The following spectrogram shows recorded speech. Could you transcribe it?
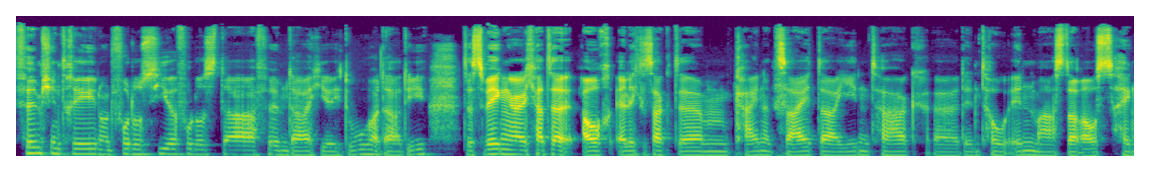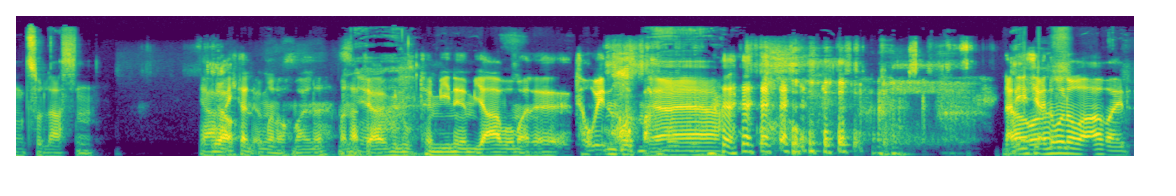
Filmchen drehen und Fotos hier, Fotos da, Film da, hier, du, da, die. Deswegen, äh, ich hatte auch ehrlich gesagt ähm, keine Zeit, da jeden Tag äh, den Toe-In-Master raushängen zu lassen. Ja, Ja. reicht dann irgendwann auch mal, ne? Man hat Ja. ja, genug Termine im Jahr, wo man äh, Toe-In-Bus machen Ja, muss. Dann ist ja nur noch Arbeit.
